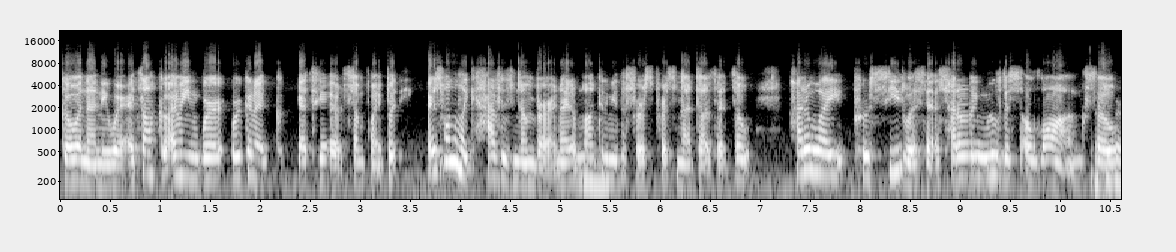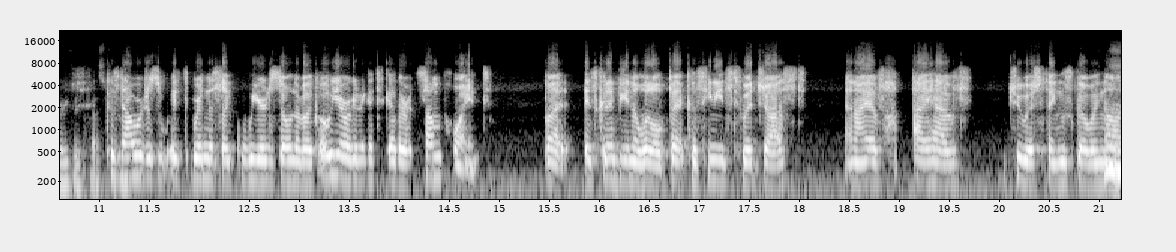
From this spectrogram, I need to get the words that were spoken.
going anywhere. It's not. Go- I mean, we're we're gonna get together at some point, but I just want to like have his number, and I'm not gonna be mm-hmm. the first person that does it. So, how do I proceed with this? How do I move this along? That's So, very good question. because now we're just it's, we're in this like weird zone of like oh yeah we're gonna get together at some point but it's gonna be in a little bit because he needs to adjust and i have i have jewish things going on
